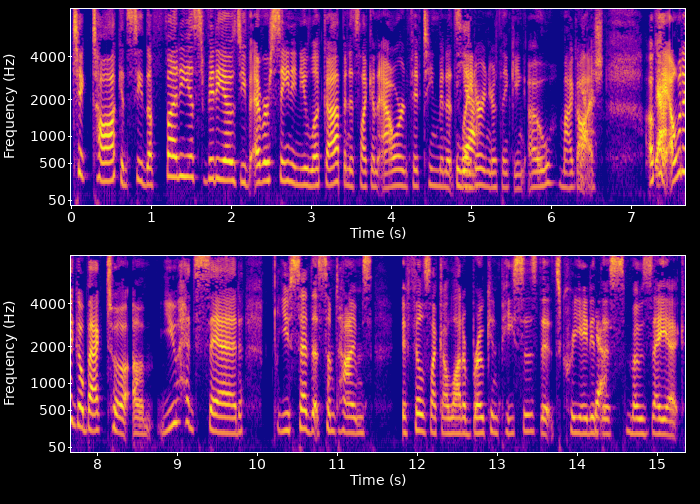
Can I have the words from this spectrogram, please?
TikTok and see the funniest videos you've ever seen, and you look up and it's like an hour and 15 minutes yeah. later, and you're thinking, oh my gosh. Yeah. Okay, yeah. I want to go back to um, you had said you said that sometimes it feels like a lot of broken pieces that's created this mosaic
